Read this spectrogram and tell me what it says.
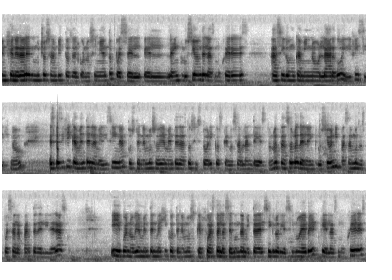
en general, en muchos ámbitos del conocimiento, pues la inclusión de las mujeres ha sido un camino largo y difícil, ¿no? Específicamente en la medicina, pues tenemos obviamente datos históricos que nos hablan de esto, ¿no? Tan solo de la inclusión y pasamos después a la parte del liderazgo. Y bueno, obviamente en México tenemos que fue hasta la segunda mitad del siglo XIX que las mujeres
